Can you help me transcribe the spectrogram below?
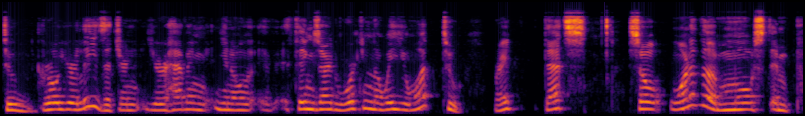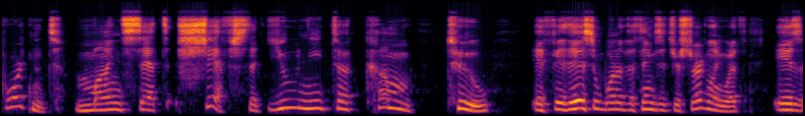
to grow your leads that you're you're having you know things aren't working the way you want to right? That's so one of the most important mindset shifts that you need to come to if it is one of the things that you're struggling with is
